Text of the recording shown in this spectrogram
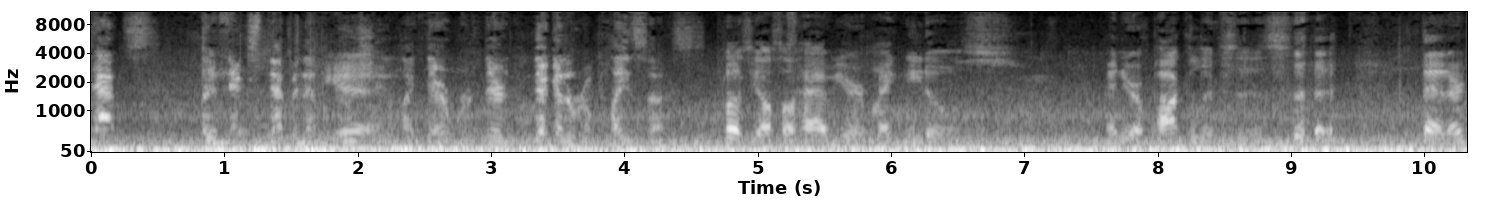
that's the Different. next step in evolution. Yeah. Like they're they're they're gonna replace us. Plus, you also have your Magnetos and your Apocalypses that are,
